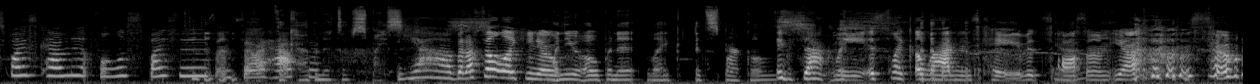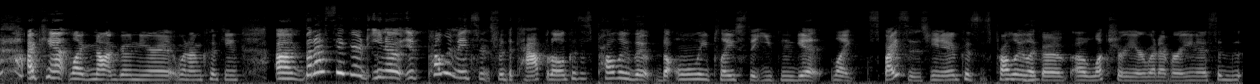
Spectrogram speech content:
spice cabinet full of spices, and so I The have to. cabinet of spices. Yeah, but I felt like, you know, When you open it, like it sparkles. Exactly. It's like Aladdin's cave. It's awesome. Yeah. so I can't like not go near it when I'm cooking. Um, but I figured, you know, it probably made sense for the Capitol because it's probably the the only place that you can get like spices, you know, because it's probably like a, a luxury or whatever, you know. So th-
